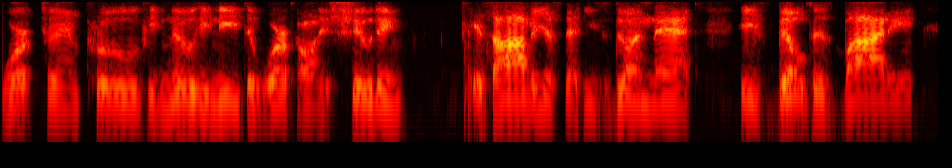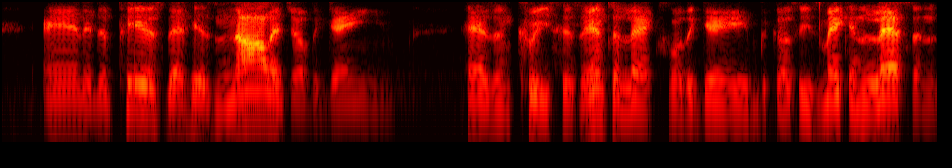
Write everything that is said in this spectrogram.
work to improve. He knew he needed to work on his shooting. It's obvious that he's done that. He's built his body, and it appears that his knowledge of the game has increased, his intellect for the game, because he's making less and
